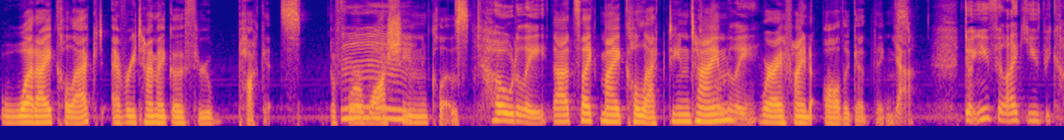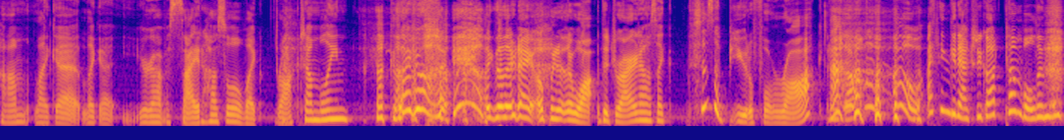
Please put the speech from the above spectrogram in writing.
what I collect every time I go through pockets before Mm. washing clothes. Totally. That's like my collecting time Totally. where I find all the good things. Yeah. Don't you feel like you've become like a like a you're gonna have a side hustle of like rock tumbling? Because I feel like, like the other day I opened up the wa- the dryer and I was like, this is a beautiful rock. And I thought, oh, I think it actually got tumbled in the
